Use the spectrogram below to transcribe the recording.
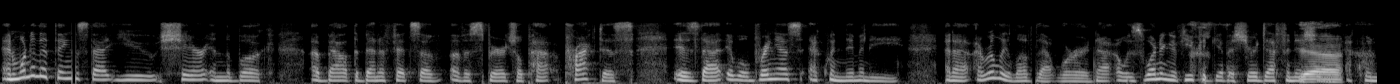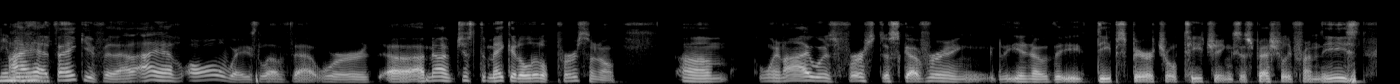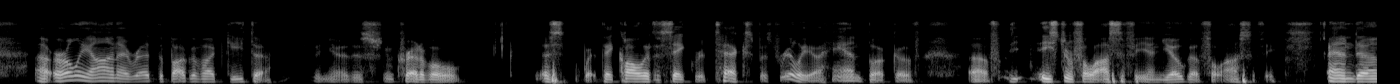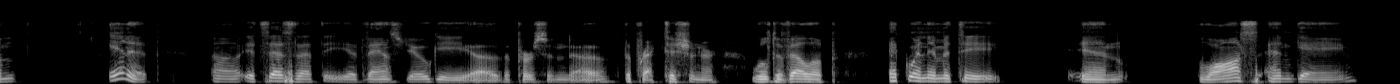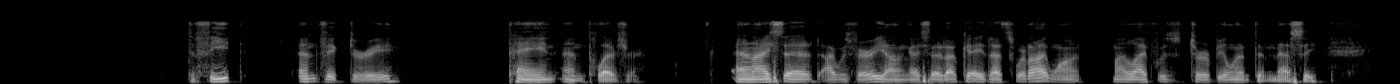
And one of the things that you share in the book about the benefits of, of a spiritual pa- practice is that it will bring us equanimity. And I, I really love that word. Now, I was wondering if you could give us your definition of equanimity. I had. Thank you for that. I have always loved that word. Uh, I'm not just to make it a little personal. Um, when I was first discovering, you know, the deep spiritual teachings, especially from the East, uh, early on, I read the Bhagavad Gita. You know, this incredible. what They call it a sacred text, but it's really a handbook of of Eastern philosophy and yoga philosophy. And um, in it, uh, it says that the advanced yogi, uh, the person, uh, the practitioner, will develop equanimity in loss and gain, defeat and victory, pain and pleasure. And I said, I was very young. I said, okay, that's what I want. My life was turbulent and messy.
